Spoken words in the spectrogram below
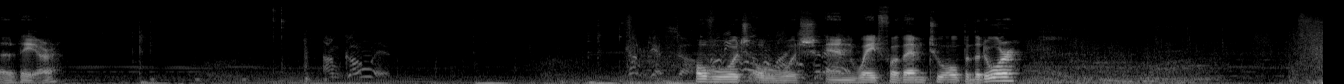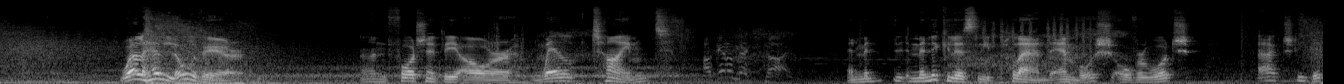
uh, there. I'm going. Come get some. Overwatch, Overwatch, and wait for them to open the door. Well, hello there. Unfortunately, our well-timed and meticulously planned ambush Overwatch actually did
